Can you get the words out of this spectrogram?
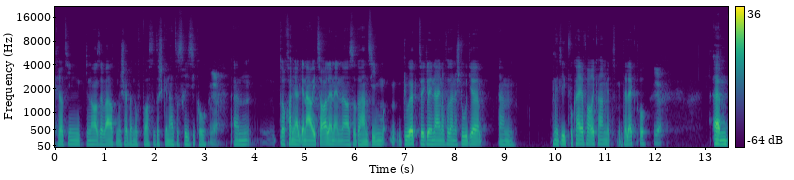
Kreatinkinase-Werten musst du eben aufpassen, das ist genau das Risiko. Ja. Ähm, da kann ich auch genaue Zahlen nennen. Also da haben sie geschaut, wirklich in einer von diesen Studien ähm, mit Leuten, die keine Erfahrung haben mit, mit Elektro. Ja. Ähm,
